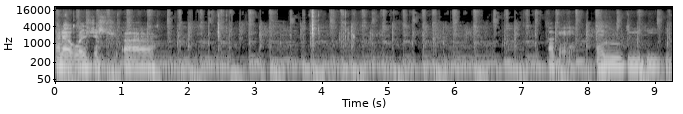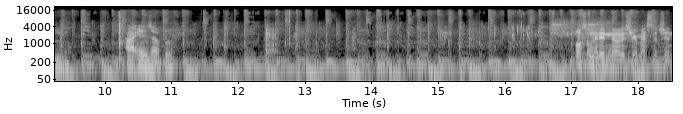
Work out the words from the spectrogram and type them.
I know it was just uh. Okay, NBD. Alright, it is open. Also, I didn't notice your message in.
